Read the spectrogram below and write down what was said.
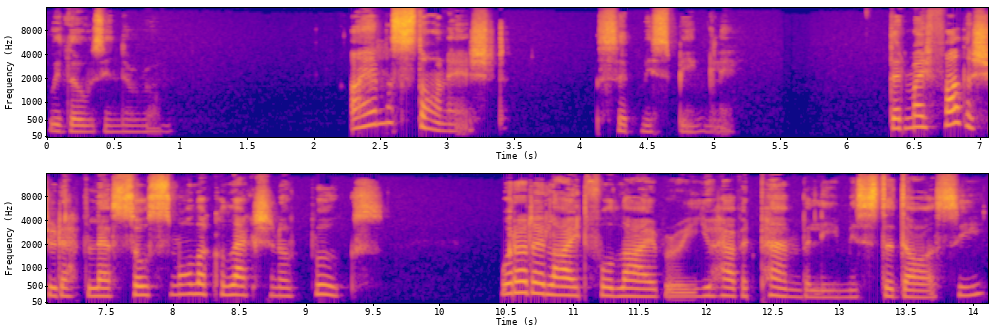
with those in the room. I am astonished, said Miss Bingley, that my father should have left so small a collection of books. What a delightful library you have at Pemberley, Mr. Darcy!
